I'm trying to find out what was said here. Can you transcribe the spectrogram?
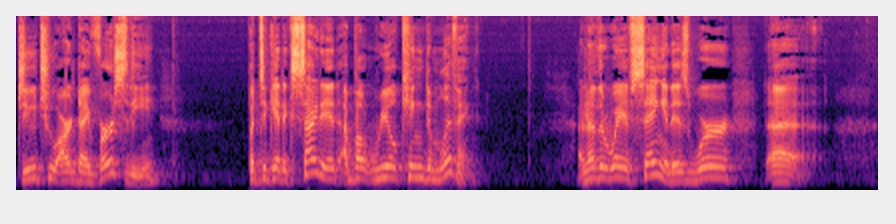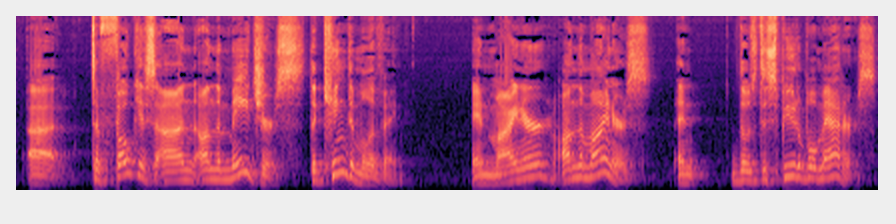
due to our diversity, but to get excited about real kingdom living. Another way of saying it is we're uh, uh, to focus on, on the majors, the kingdom living, and minor on the minors. And those disputable matters.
